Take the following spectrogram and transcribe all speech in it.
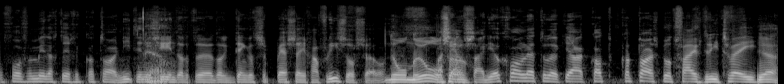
voor vanmiddag tegen Qatar. Niet in de Ja. zin dat, eh, dat ik denk dat ze per se gaan verliezen of zo. 0-0 Maar of zo. zelf zei hij ook gewoon letterlijk, ja, Kat- Qatar speelt 5-3-2. Ja.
